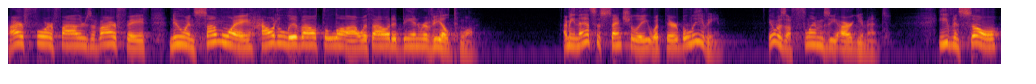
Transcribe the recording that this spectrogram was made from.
our forefathers of our faith, knew in some way how to live out the law without it being revealed to them. I mean, that's essentially what they're believing. It was a flimsy argument. Even so,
